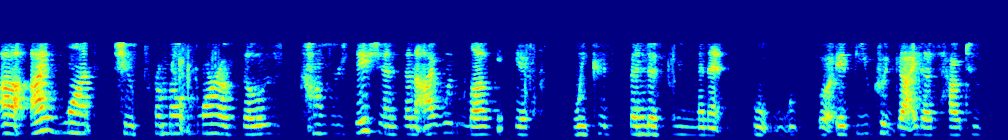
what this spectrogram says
uh, I want to promote more of those conversations, and I would love if we could spend a few minutes, if you could guide us how to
